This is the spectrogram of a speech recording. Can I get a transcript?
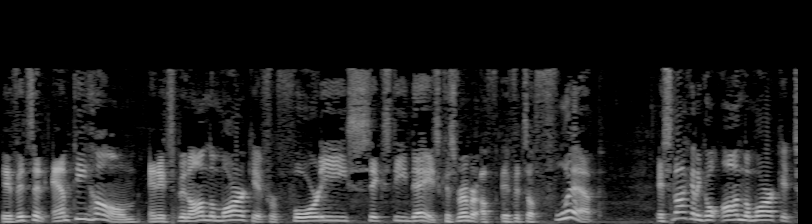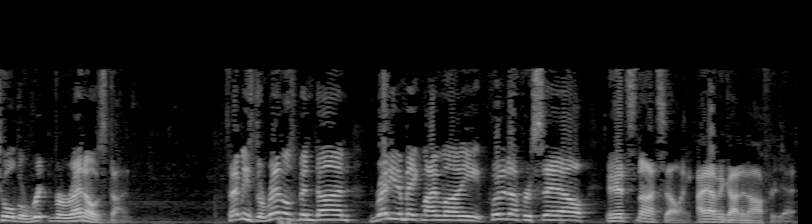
If it's an empty home and it's been on the market for 40, 60 days, because remember, if it's a flip, it's not going to go on the market till the reno's done. So that means the rental's been done, ready to make my money, put it up for sale. It's not selling. I haven't got an offer yet.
